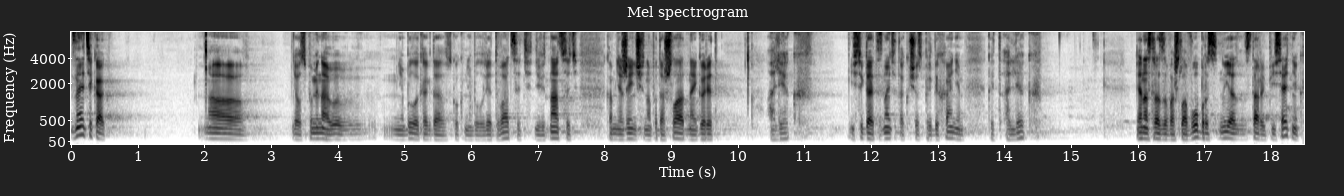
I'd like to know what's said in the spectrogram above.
знаете как? А, я вспоминаю, мне было когда, сколько мне было, лет 20, 19, ко мне женщина подошла одна и говорит, Олег, и всегда это, знаете, так еще с придыханием. Говорит, Олег. И она сразу вошла в образ. Ну, я старый писятник,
